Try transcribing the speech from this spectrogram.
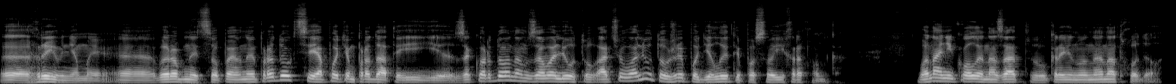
гривнями е, виробництво певної продукції, а потім продати її за кордоном за валюту, а цю валюту вже поділити по своїх рахунках. Вона ніколи назад в Україну не надходила.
